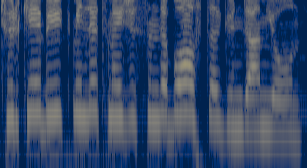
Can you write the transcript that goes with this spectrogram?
Türkiye Büyük Millet Meclisi'nde bu hafta gündem yoğun.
